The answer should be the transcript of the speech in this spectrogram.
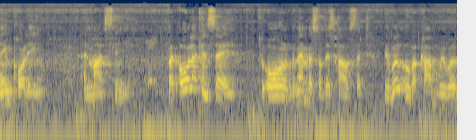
name calling and mudslinging. But all I can say to all the members of this House that we will overcome, we will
